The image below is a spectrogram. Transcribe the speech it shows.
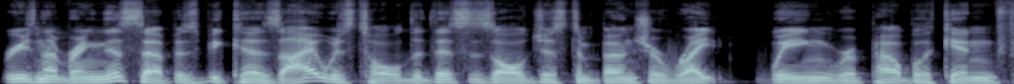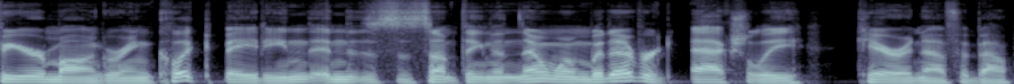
reason I bring this up is because I was told that this is all just a bunch of right wing Republican fear mongering, clickbaiting, and this is something that no one would ever actually care enough about.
